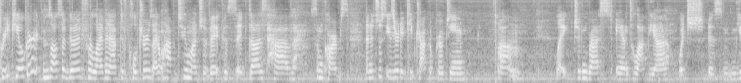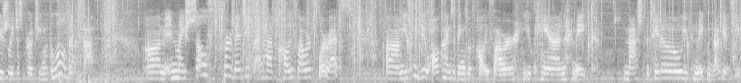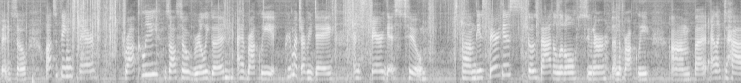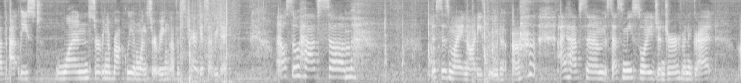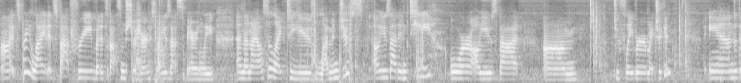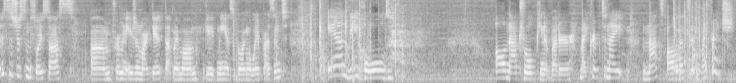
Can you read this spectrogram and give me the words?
Greek yogurt is also good for live and active cultures. I don't have too much of it because it does have some carbs and it's just easier to keep track of protein um, like chicken breast and tilapia which is usually just protein with a little bit of fat. Um, in my shelf for veggies I have cauliflower florets. Um, you can do all kinds of things with cauliflower. You can make mashed potato, you can make nuggets even, so lots of things there. Broccoli is also really good. I have broccoli pretty much every day, and asparagus too. Um, the asparagus goes bad a little sooner than the broccoli, um, but I like to have at least one serving of broccoli and one serving of asparagus every day. I also have some this is my naughty food. Uh, I have some sesame soy ginger vinaigrette. Uh, it's pretty light. It's fat-free, but it's got some sugar, so I use that sparingly. And then I also like to use lemon juice. I'll use that in tea, or I'll use that um, to flavor my chicken. And this is just some soy sauce um, from an Asian market that my mom gave me as a going away present. And behold, all natural peanut butter, my kryptonite, and that's all that's in my fridge.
